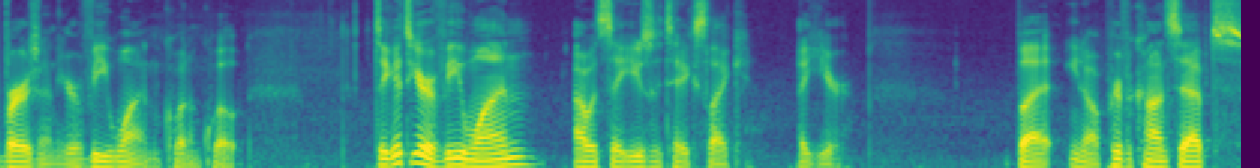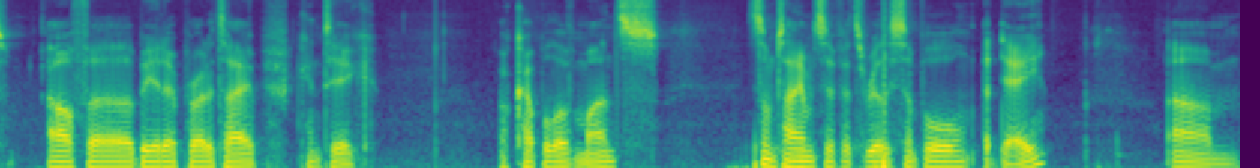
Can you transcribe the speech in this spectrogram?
version your v1 quote unquote. To get to your v1 i would say usually takes like a year. But you know proof of concept alpha beta prototype can take a couple of months. Sometimes if it's really simple a day. Um,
